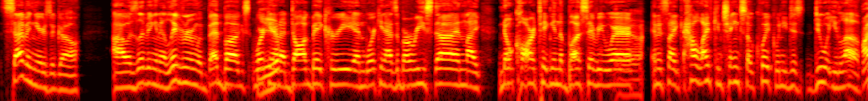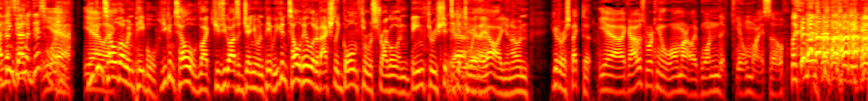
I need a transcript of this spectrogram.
seven years ago, I was living in a living room with bed bugs, working Yep. at a dog bakery and working as a barista and like no car taking the bus everywhere. Yeah. And it's like how life can change so quick when you just do what you love. I You know, think same that- with this one. Yeah. you can like- tell though in people. You can tell like 'cause you guys are genuine people. You can tell the people that have actually gone through a struggle and been through shit to get to where they are. You know, and you got to respect it. Yeah, like I was working at Walmart, like wanting to kill myself. Like literally, dude. like,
